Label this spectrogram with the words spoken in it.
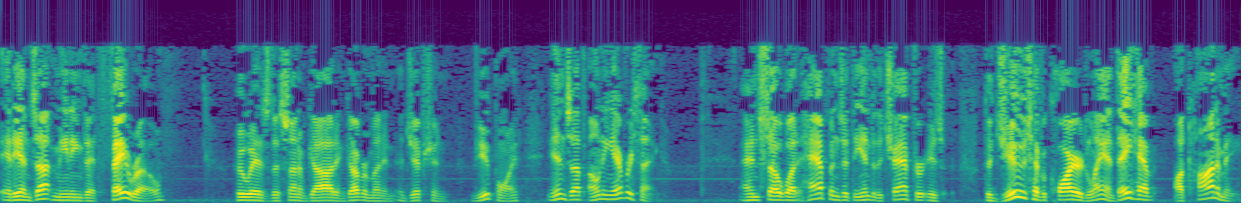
it ends up meaning that Pharaoh, who is the son of God and government in Egyptian viewpoint, ends up owning everything. And so what happens at the end of the chapter is the Jews have acquired land. They have autonomy.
